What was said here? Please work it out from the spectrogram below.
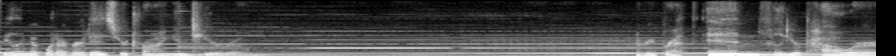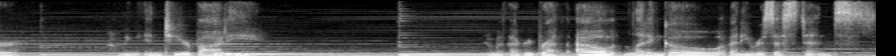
feeling of whatever it is you're drawing into your room. Every breath in, feel your power coming into your body. And with every breath out, letting go of any resistance.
